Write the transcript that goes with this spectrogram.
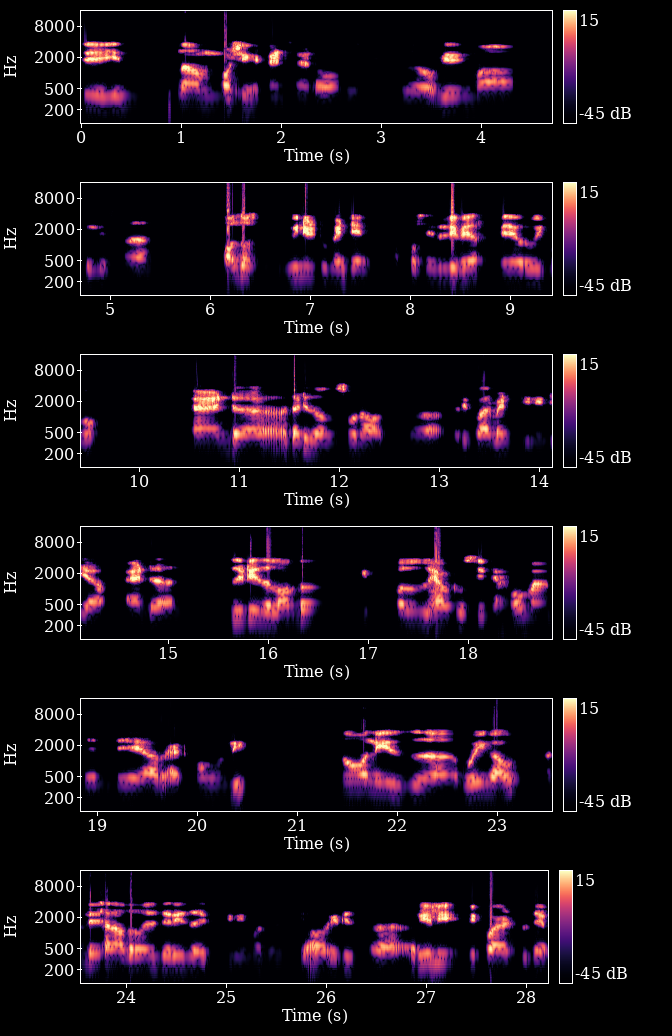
say in um, washing hands and all those things, uh, wearing masks, distance, all those things we need to maintain, of course, everywhere, wherever we go. And uh, that is also now uh, the requirement in India. And uh, it is a lockdown, people have to sit at home and then they are at home only no one is uh, going out unless and otherwise there is a extreme emergency or it is uh, really required to them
